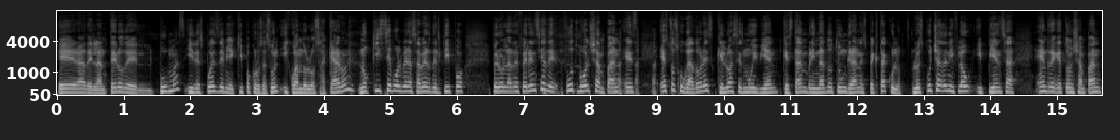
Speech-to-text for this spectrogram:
era delantero del Pumas y después de mi equipo Cruz Azul. Y cuando lo sacaron, no quise volver a saber del tipo, pero la referencia de fútbol champán es estos jugadores que lo hacen muy bien, que están brindándote un gran espectáculo. Lo escucha Danny Flow y piensa en reggaetón champán,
